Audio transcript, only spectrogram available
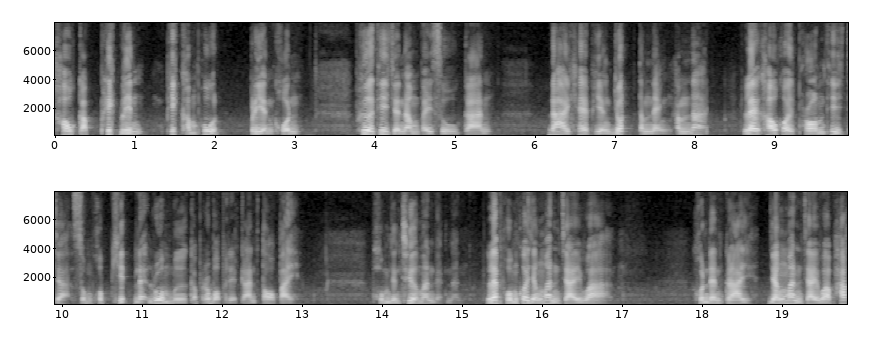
เขากับพลิกลิ้นพลิกคำพูดเปลี่ยนคน เพื่อที่จะนำไปสู่การได้แค่เพียงยศตำแหน่งอำนาจ และเขาก็พร้อมที่จะสมคบคิดและร่วมมือกับระบบเผด็จการต่อไป ผมยังเชื่อมั่นแบบนั้น และผมก็ยังมั่นใจว่า คนแดนไกลยังมั่นใจว่าพรรค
